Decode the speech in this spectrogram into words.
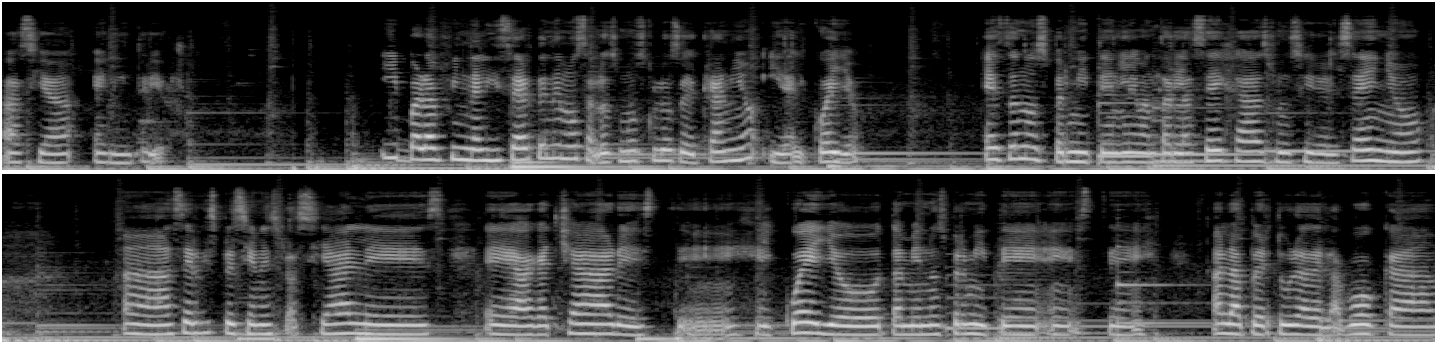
hacia el interior. Y para finalizar tenemos a los músculos del cráneo y del cuello. Estos nos permiten levantar las cejas, fruncir el ceño, hacer expresiones faciales, eh, agachar este, el cuello, también nos permite este, a la apertura de la boca,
